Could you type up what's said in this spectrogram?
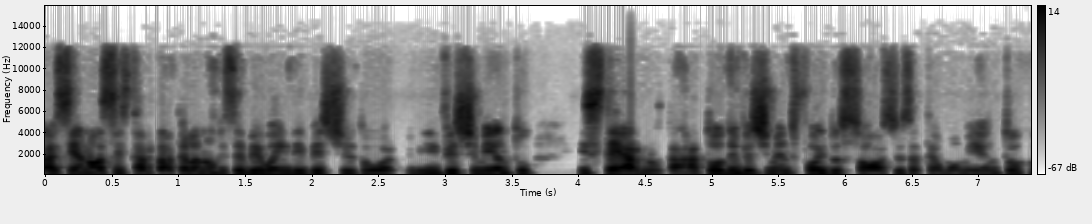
assim, a nossa startup, ela não recebeu ainda investidor, investimento externo, tá? Todo investimento foi dos sócios até o momento,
